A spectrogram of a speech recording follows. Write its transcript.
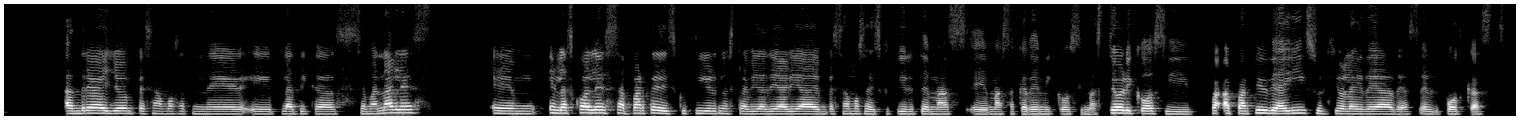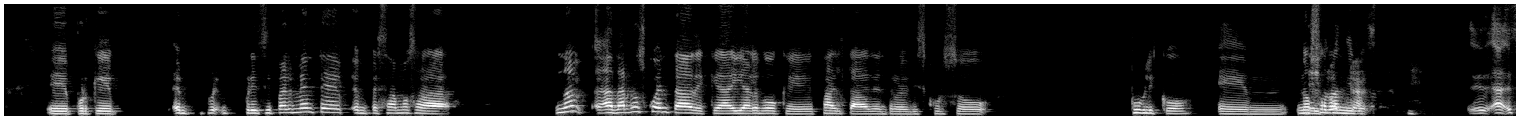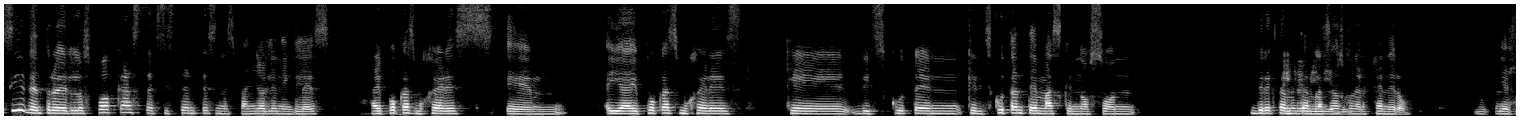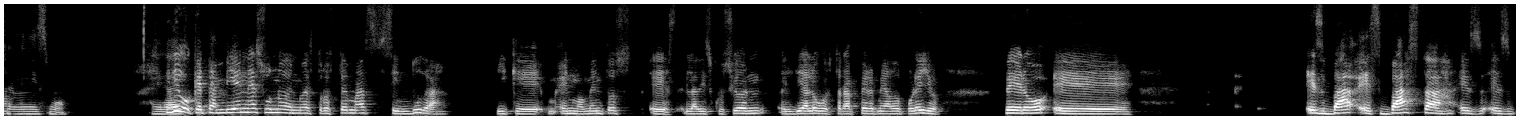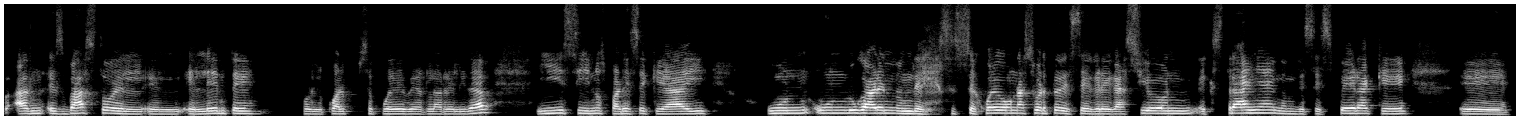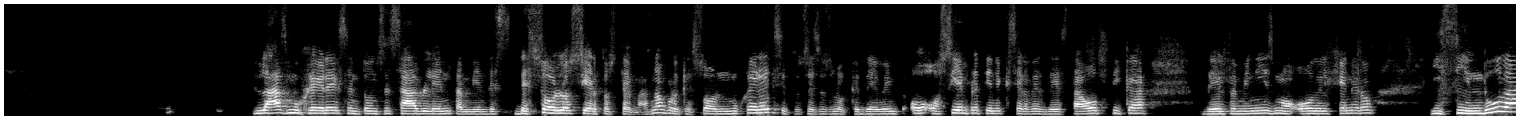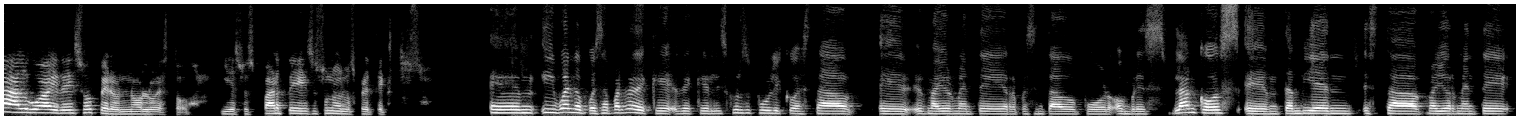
Andrea y yo empezamos a tener pláticas semanales Em, en las cuales, aparte de discutir nuestra vida diaria, empezamos a discutir temas eh, más académicos y más teóricos y a partir de ahí surgió la idea de hacer el podcast, eh, porque em, principalmente empezamos a, a darnos cuenta de que hay algo que falta dentro del discurso público, em, no solo a nivel... Eh, ah, sí, dentro de los podcasts existentes en español y en inglés, hay pocas mujeres em, y hay pocas mujeres que discuten, que discutan temas que no son directamente relacionados con el género y el feminismo. Y digo que también es uno de nuestros temas, sin duda, y que en momentos es, la discusión, el diálogo estará permeado por ello, pero eh, es, es, basta, es, es, es vasto el, el, el, ente por el cual se puede ver la realidad y sí nos parece que hay un, lugar en donde se juega una suerte de segregación extraña, en donde se espera que eh, las mujeres entonces hablen también de, solo ciertos temas, ¿no? Porque son mujeres y entonces eso es lo que deben, o, siempre tiene que ser desde esta óptica del feminismo o del género. Y sin duda algo hay de eso, pero no lo es todo. Y eso es parte, eso es uno de los pretextos. Em, y bueno, pues aparte de que, de que el discurso público está eh, mayormente representado por hombres blancos, em, también está mayormente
